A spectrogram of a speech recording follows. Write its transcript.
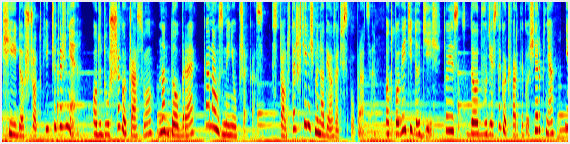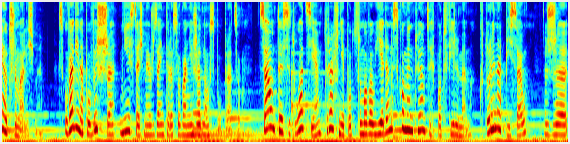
kij do szczotki, czy też nie. Od dłuższego czasu, na dobre, kanał zmienił przekaz. Stąd też chcieliśmy nawiązać współpracę. Odpowiedzi do dziś, to jest do 24 sierpnia, nie otrzymaliśmy. Z uwagi na powyższe, nie jesteśmy już zainteresowani żadną współpracą. Całą tę sytuację trafnie podsumował jeden z komentujących pod filmem, który napisał, że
